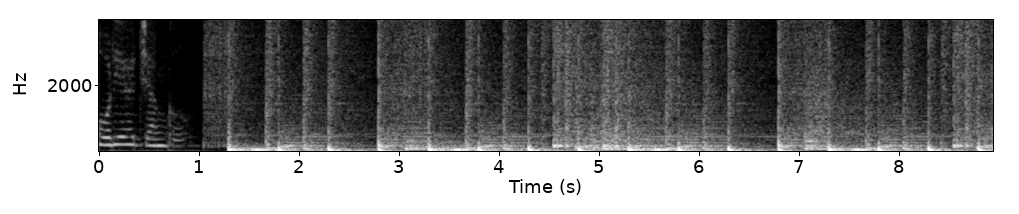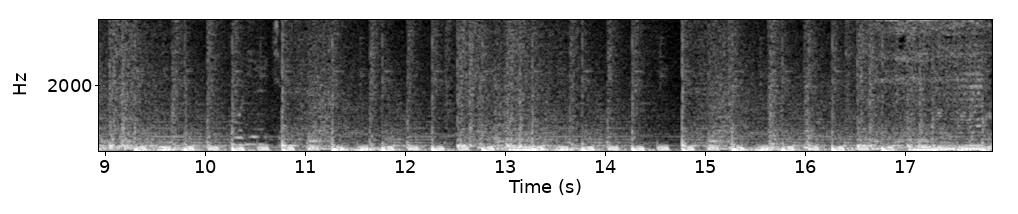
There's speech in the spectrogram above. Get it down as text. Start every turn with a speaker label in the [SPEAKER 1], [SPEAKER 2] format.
[SPEAKER 1] Audio Jungle.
